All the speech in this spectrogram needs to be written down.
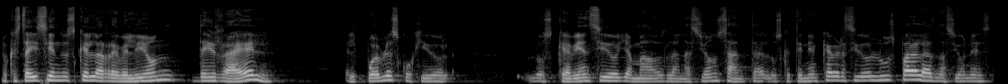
Lo que está diciendo es que la rebelión de Israel, el pueblo escogido, los que habían sido llamados la nación santa, los que tenían que haber sido luz para las naciones,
